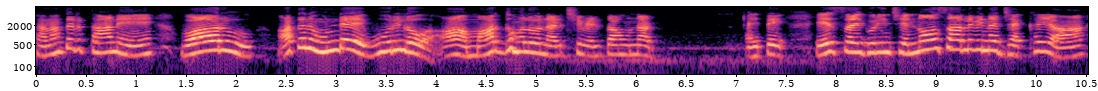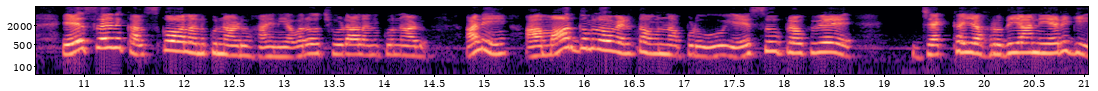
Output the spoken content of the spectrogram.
తనంతటి తానే వారు అతను ఉండే ఊరిలో ఆ మార్గములో నడిచి వెళ్తా ఉన్నాడు. అయితే ఏసై గురించి ఎన్నోసార్లు విన్న జక్కయ్య ఏసైని కలుసుకోవాలనుకున్నాడు. ఆయన ఎవరో చూడాలనుకున్నాడు అని ఆ మార్గంలో వెళ్తా ఉన్నప్పుడు యేసు ప్రభువే జక్కయ్య హృదయాన్ని ఎరిగి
